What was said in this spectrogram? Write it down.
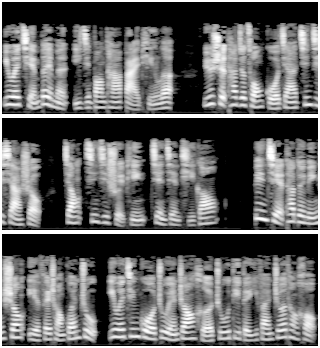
因为前辈们已经帮他摆平了，于是他就从国家经济下手，将经济水平渐渐提高。并且他对民生也非常关注，因为经过朱元璋和朱棣的一番折腾后，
